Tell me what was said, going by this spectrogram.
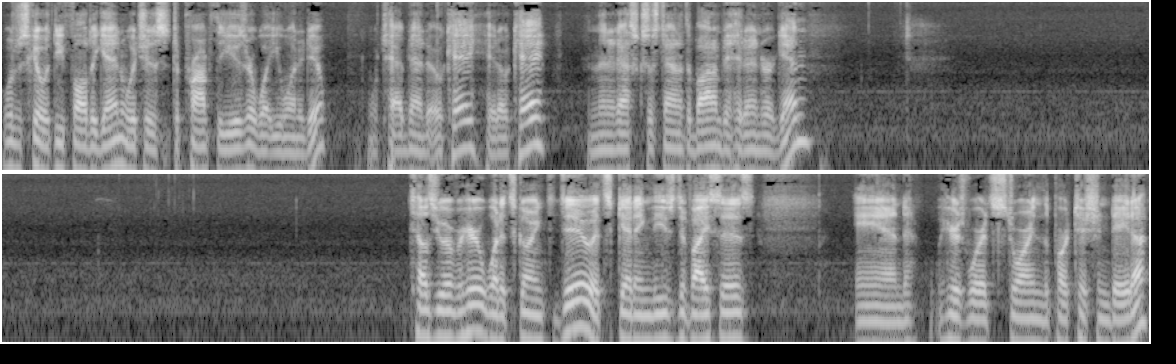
We'll just go with default again, which is to prompt the user what you want to do. We'll tab down to OK, hit OK, and then it asks us down at the bottom to hit enter again. Tells you over here what it's going to do. It's getting these devices, and here's where it's storing the partition data.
